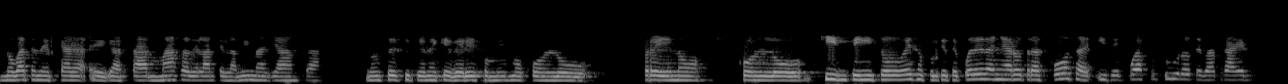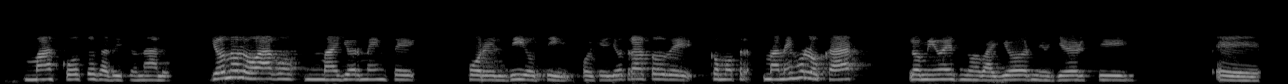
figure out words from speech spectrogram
no va a tener que eh, gastar más adelante en la misma llanta. No sé si tiene que ver eso mismo con los frenos, con los kimping y todo eso, porque te puede dañar otras cosas y después a futuro te va a traer más costos adicionales. Yo no lo hago mayormente por el DOT, porque yo trato de, como manejo local, lo mío es Nueva York, New Jersey, eh,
